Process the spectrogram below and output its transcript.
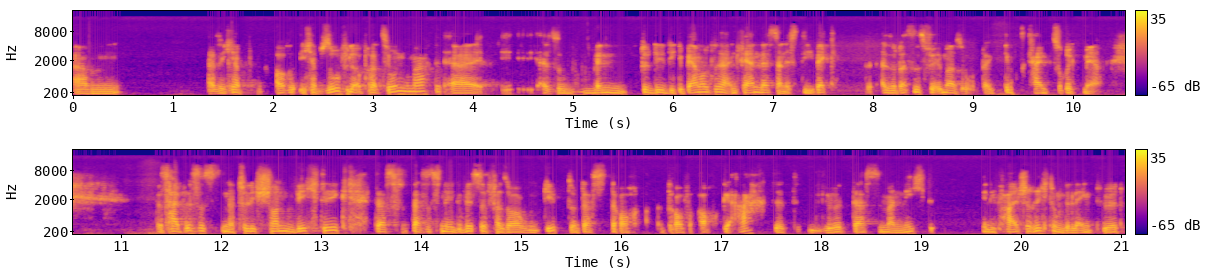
Ähm, also ich habe auch, ich habe so viele Operationen gemacht. Äh, also wenn du dir die Gebärmutter entfernen lässt, dann ist die weg. Also das ist für immer so. Da gibt es kein Zurück mehr. Deshalb ist es natürlich schon wichtig, dass, dass es eine gewisse Versorgung gibt und dass darauf, auch geachtet wird, dass man nicht in die falsche Richtung gelenkt wird.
